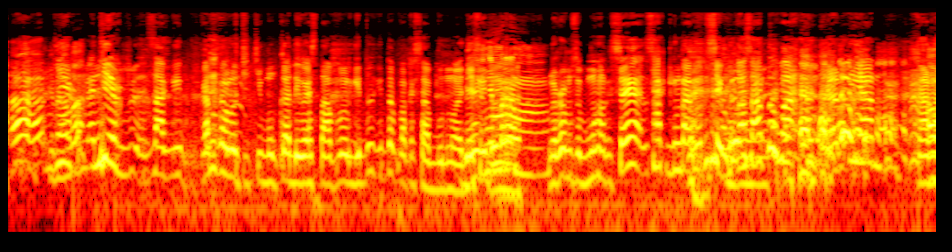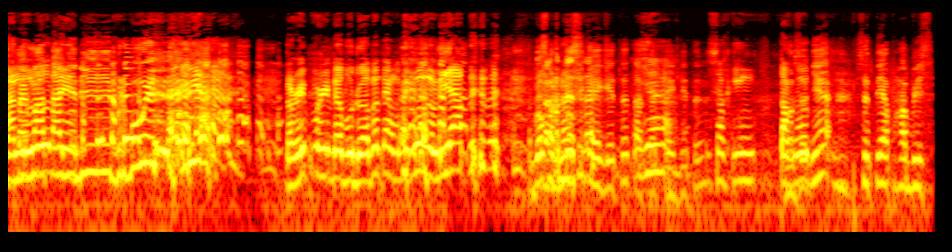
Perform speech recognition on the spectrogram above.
anjir, anjir sakit kan kalau cuci muka di wastafel gitu kita pakai sabun aja. Biasanya gitu. merem. merem semua. Saya saking takutnya saya buka satu pak, gantian kanan Sampai dulu matanya nih. di berbuih iya. Tapi perida bodo amat yang penting gua ngeliat itu. Gue pernah sih kayak gitu takut Iya. kayak gitu Saking takut. Maksudnya setiap habis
